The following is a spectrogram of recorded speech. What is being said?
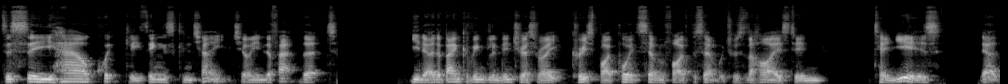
to see how quickly things can change. I mean, the fact that you know, the Bank of England interest rate increased by 0.75%, which was the highest in 10 years. Now,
